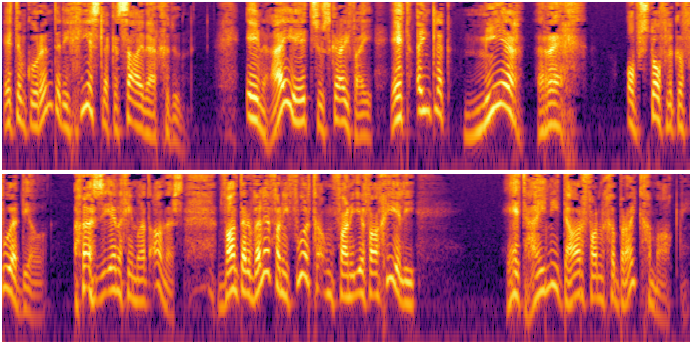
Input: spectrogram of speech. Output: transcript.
het in Korinte die geestelike saaiwerk gedoen. En hy het, so skryf hy, het eintlik meer reg op stoffelike voordeel as enigiemand anders. Want ter wille van die voortgang van die evangelie het hy nie daarvan gebruik gemaak nie.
